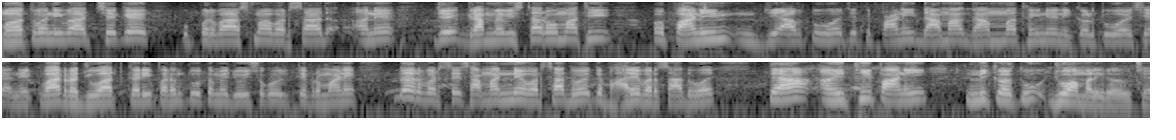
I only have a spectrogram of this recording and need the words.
મહત્ત્વની વાત છે કે ઉપરવાસમાં વરસાદ અને જે ગ્રામ્ય વિસ્તારોમાંથી પાણી જે આવતું હોય છે તે પાણી દામા ગામમાં થઈને નીકળતું હોય છે. અનેકવાર રજૂઆત કરી પરંતુ તમે જોઈ શકો છો તે પ્રમાણે દર વર્ષે સામાન્ય વરસાદ હોય કે ભારે વરસાદ હોય ત્યાં અહીંથી પાણી નીકળતું જોવા મળી રહ્યું છે.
